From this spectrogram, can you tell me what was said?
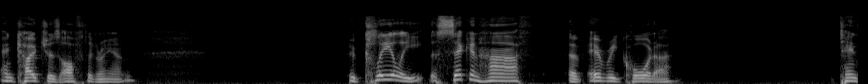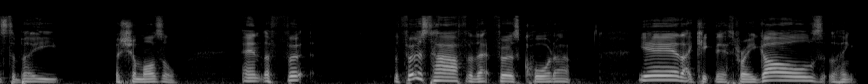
and coaches off the ground who clearly the second half of every quarter tends to be a schmozzle. And the fir- the first half of that first quarter, yeah, they kicked their three goals. I think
